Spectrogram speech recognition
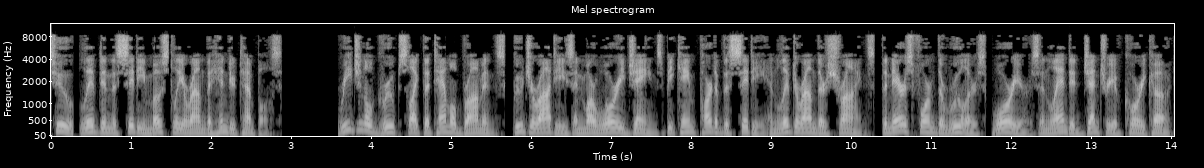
too, lived in the city mostly around the Hindu temples. Regional groups like the Tamil Brahmins, Gujaratis, and Marwari Jains became part of the city and lived around their shrines. The Nairs formed the rulers, warriors, and landed gentry of Kozhikode.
